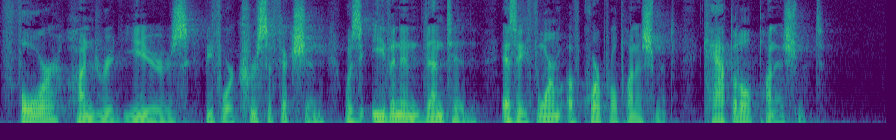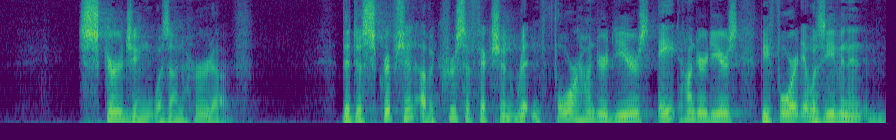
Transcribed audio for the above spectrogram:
400 years before crucifixion was even invented as a form of corporal punishment, capital punishment. Scourging was unheard of. The description of a crucifixion written 400 years, 800 years before it was even, in,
